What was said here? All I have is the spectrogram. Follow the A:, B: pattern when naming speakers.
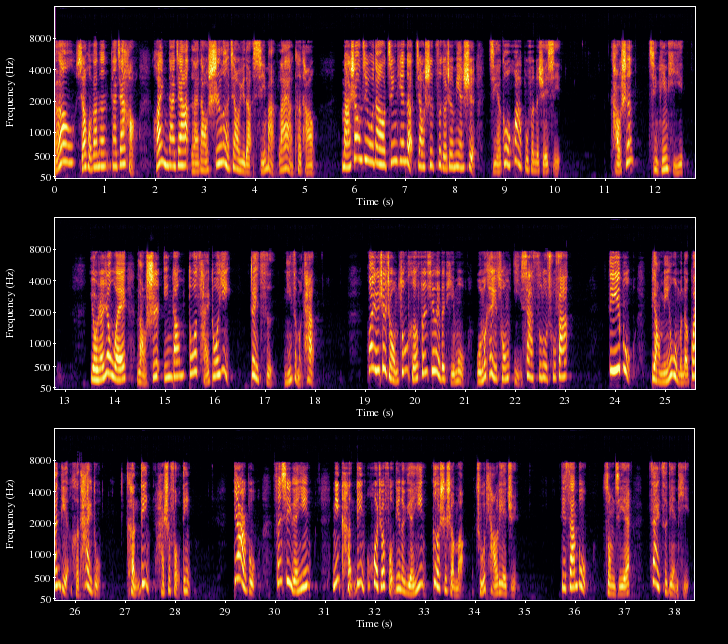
A: Hello，小伙伴们，大家好，欢迎大家来到施乐教育的喜马拉雅课堂。马上进入到今天的教师资格证面试结构化部分的学习。考生请听题。有人认为老师应当多才多艺，对此你怎么看？关于这种综合分析类的题目，我们可以从以下思路出发。第一步，表明我们的观点和态度，肯定还是否定。第二步，分析原因，你肯定或者否定的原因各是什么？逐条列举。第三步，总结，再次点题。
